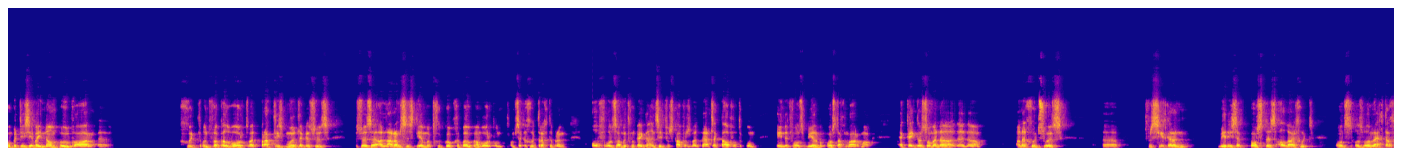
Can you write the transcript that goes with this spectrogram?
kompetisie by Nampo waar uh goed ontwikkel word wat prakties moontlik is soos soos 'n alarmstelsel wat goedkoop gebou kan word om om sulke goed terug te bring of ons sal moet gaan kyk na insetverskaffers wat werklik tafel te kom en dit vir ons meer bekostigbaar maak. Ek kyk nou sommer na na, na ander goed soos uh versekerings, mediese kostes, al daai goed ons ons wil regtig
